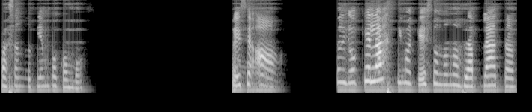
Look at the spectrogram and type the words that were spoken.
pasando tiempo con vos. Me dice, ah, yo digo, qué lástima que eso no nos da plata,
